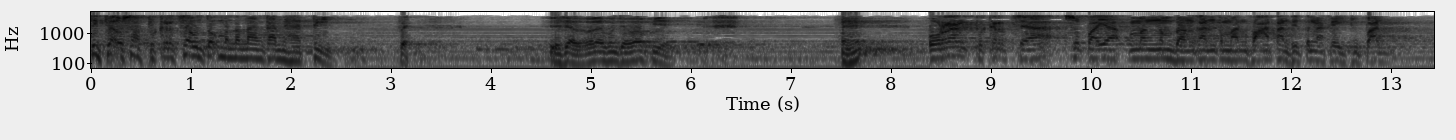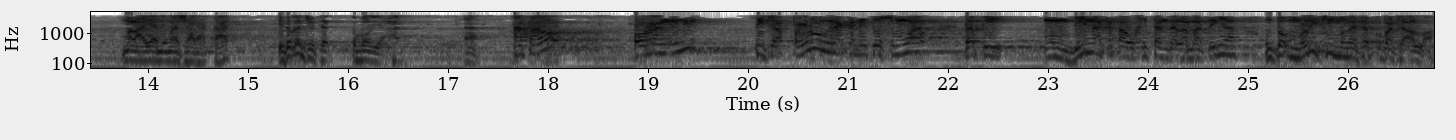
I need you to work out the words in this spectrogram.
tidak usah bekerja untuk menenangkan hati? Ya boleh menjawab ya? Eh? orang bekerja supaya mengembangkan kemanfaatan di tengah kehidupan melayani masyarakat itu kan juga kemuliaan. Nah, atau orang ini tidak perlu ngereken itu semua, tapi membina ketauhidan dalam hatinya untuk meliji menghadap kepada Allah.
